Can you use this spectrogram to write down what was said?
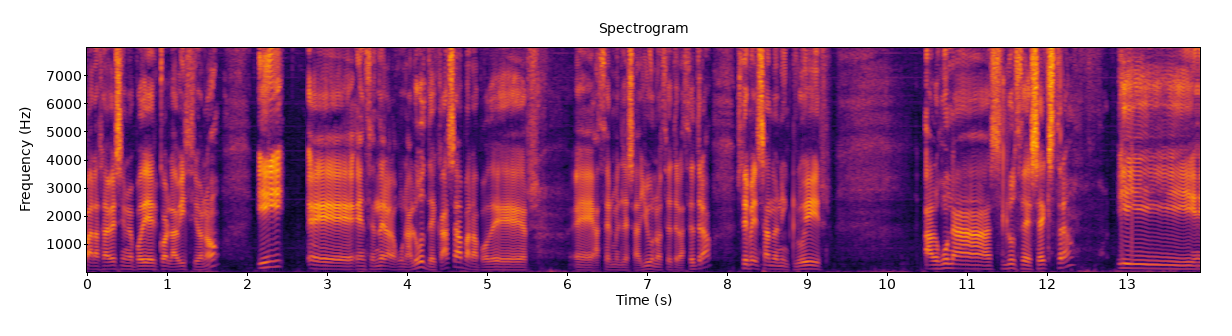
para saber si me podía ir con la bici o no. Y eh, encender alguna luz de casa para poder eh, hacerme el desayuno, etcétera, etcétera. Estoy pensando en incluir algunas luces extra y,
